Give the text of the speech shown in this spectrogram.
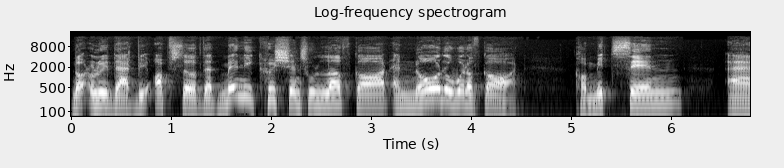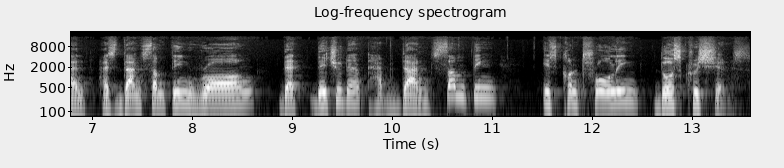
not only that, we observe that many Christians who love God and know the Word of God commit sin and has done something wrong that they should not have done. Something is controlling those Christians.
